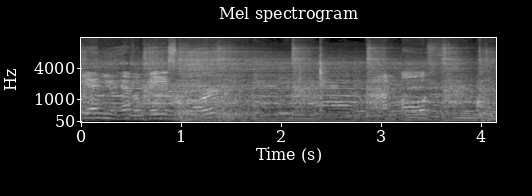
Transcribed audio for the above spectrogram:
Again, you have a bass port on both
